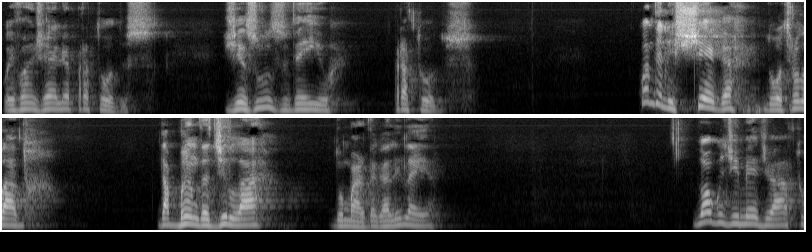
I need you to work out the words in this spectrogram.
O evangelho é para todos. Jesus veio para todos. Quando ele chega do outro lado, da banda de lá, do Mar da Galileia. Logo de imediato,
